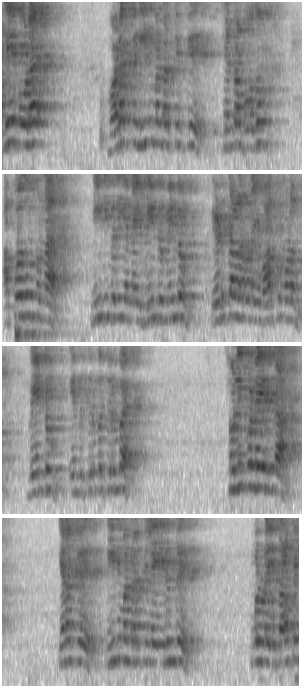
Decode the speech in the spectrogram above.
அதே போல வழக்கு நீதிமன்றத்திற்கு சென்ற போதும் அப்போதும் சொன்னார் நீதிபதி என்னை மீண்டும் மீண்டும் எழுத்தாளருடைய வாக்குமூலம் வேண்டும் என்று திரும்ப திரும்ப சொல்லிக்கொண்டே இருந்தார். எனக்கு நீதிமன்றத்திலே இருந்து உங்களுடைய தரப்பை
